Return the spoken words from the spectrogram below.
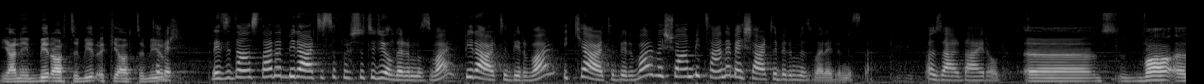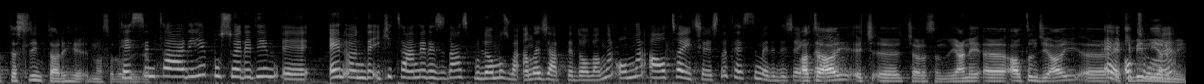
Yani 1 artı 1, 2 artı 1. Tabii. Rezidanslarda 1 artı 0 stüdyolarımız var. 1 artı 1 var, 2 artı 1 var ve şu an bir tane 5 artı 1'imiz var elimizde. Özel daire oldu. Ee, ve e, teslim tarihi nasıl olacak? Teslim tarihi bu söylediğim e, en önde iki tane rezidans bloğumuz var ana caddede olanlar. Onlar 6 ay içerisinde teslim edilecekler. 6 ay e, içerisinde yani 6. ay e, Evet, 2020. Oturmaya,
